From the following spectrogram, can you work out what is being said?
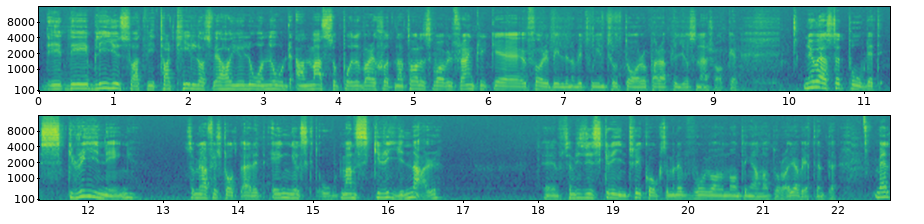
det, det, blir ju så att vi tar till oss, vi har ju lånord en massa på 1700-talet så var väl Frankrike förebilden och vi tog in trottoar och paraply och såna här saker. Nu har jag stött på ordet screening som jag har förstått är ett engelskt ord. Man screenar. Eh, sen finns det ju screentryck också men det får vara någonting annat då, då jag vet inte. Men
